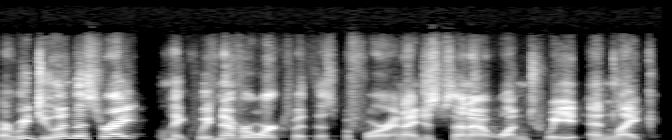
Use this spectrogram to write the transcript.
are we doing this right? Like we've never worked with this before. And i just sent out one tweet and like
